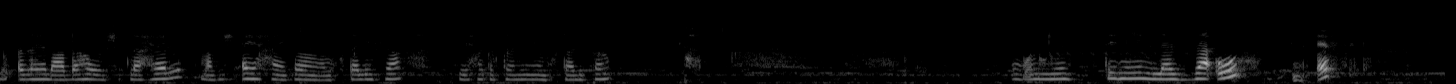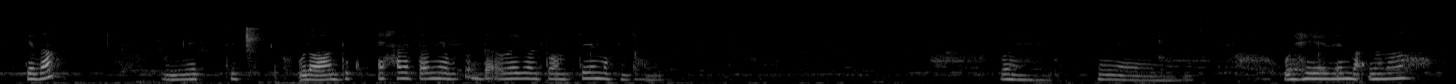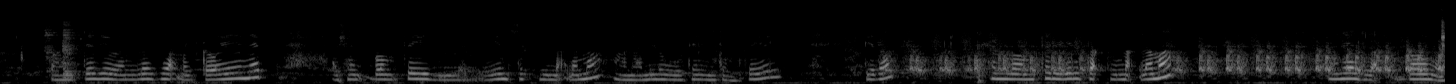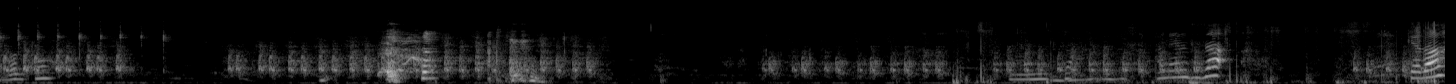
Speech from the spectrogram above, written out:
يبقى زي بعضها وشكلها حلو. مفيش أي حاجة مختلفة. في حاجة تانية مختلفة. ونبتدي نلزقه القفل كده. ونبتدي ولو عندكم أي حاجة تانية بجد غير التنطيل ممكن تعملوها وهي وهي دي المقلمة. وهنبتدي ونلزق من الجوانب عشان التنطيل يمسك في المقلمة. هنعمله تاني تنطيل كده. عشان التنطيل يلزق في المقلمة. ونلزق الجوانب برضو. هنلزق هنلزق كده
